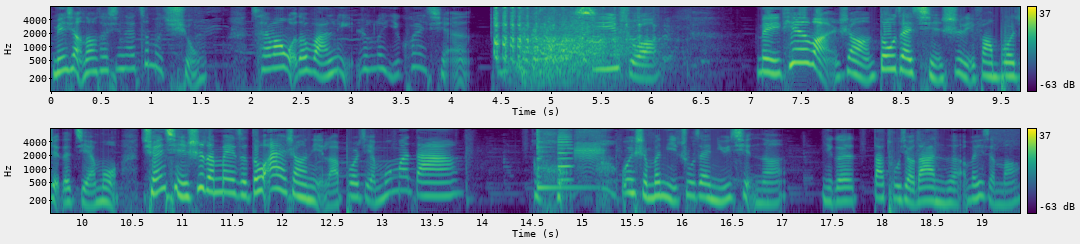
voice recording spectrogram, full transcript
没想到他现在这么穷，才往我的碗里扔了一块钱。”西说：“每天晚上都在寝室里放波姐的节目，全寝室的妹子都爱上你了，波姐么么哒。为什么你住在女寝呢？你个大秃小蛋子，为什么？”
